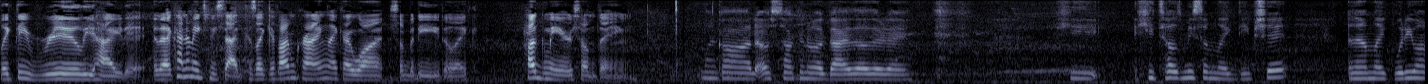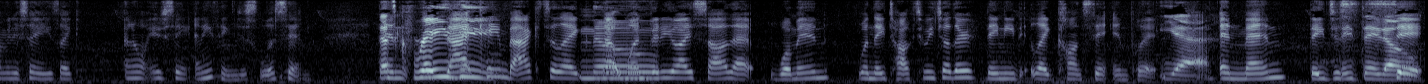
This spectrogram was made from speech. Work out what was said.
Like they really hide it. And that kind of makes me sad cuz like if I'm crying like I want somebody to like hug me or something. my god i was talking to a guy the other day he he tells me some like deep shit and i'm like what do you want me to say he's like i don't want you to say anything just listen That's And crazy. that came back to like that one video i saw that woman when they talk to each other they need like constant input yeah. and men they just They- they don't. sit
